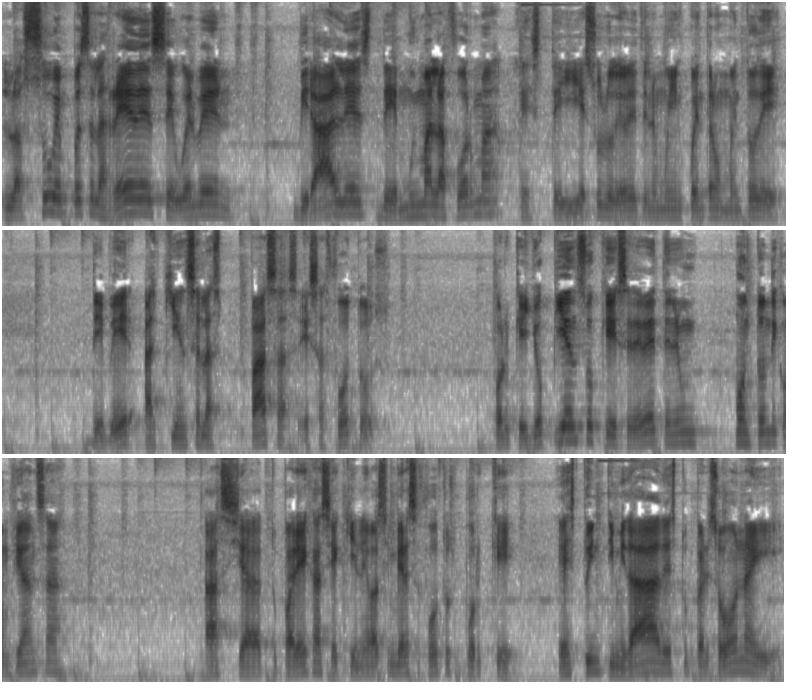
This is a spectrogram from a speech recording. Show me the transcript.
los suben pues a las redes se vuelven virales de muy mala forma este y eso lo debe de tener muy en cuenta al momento de, de ver a quién se las pasas esas fotos. Porque yo pienso que se debe tener un montón de confianza hacia tu pareja hacia quien le vas a enviar esas fotos porque es tu intimidad es tu persona y,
